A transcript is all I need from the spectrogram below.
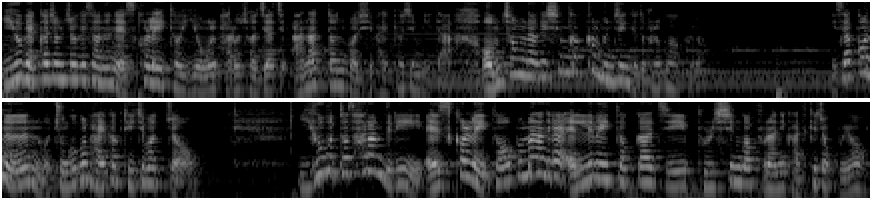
이후 백화점 쪽에서는 에스컬레이터 이용을 바로 저지하지 않았던 것이 밝혀집니다. 엄청나게 심각한 문제인데도 불구하고요. 이 사건은 뭐 중국을 발칵 뒤집었죠. 이후부터 사람들이 에스컬레이터뿐만 아니라 엘리베이터까지 불신과 불안이 가득해졌고요.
